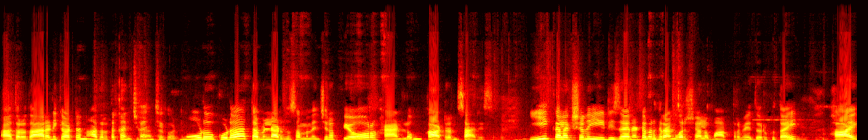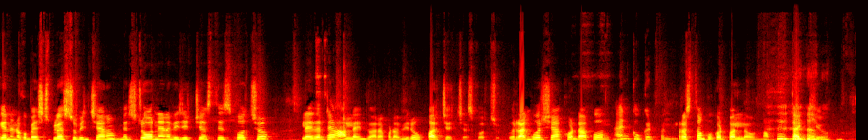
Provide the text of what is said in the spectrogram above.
ఆ తర్వాత ఆరణి కాటన్ ఆ తర్వాత కంచి కంచి కాటన్. మూడు కూడా తమిళనాడుకు సంబంధించిన ప్యూర్ హ్యాండ్లూమ్ కాటన్ సారీస్. ఈ కలెక్షన్ ఈ డిజైన్ అంటే మనకి రంగవర్షాలు మాత్రమే దొరుకుతాయి. హాయిగా నేను ఒక బెస్ట్ ప్లేస్ చూపించాను. మీరు స్టోర్ నేను విజిట్ చేసి తీసుకోవచ్చు. లేదంటే ఆన్లైన్ ద్వారా కూడా మీరు పర్చేజ్ చేసుకోవచ్చు. రంగవర్ష కొండాపూర్ అండ్ కుక్కట్పల్లి. ప్రస్తుతం కుకట్పల్లిలో ఉన్నాం. Thank you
